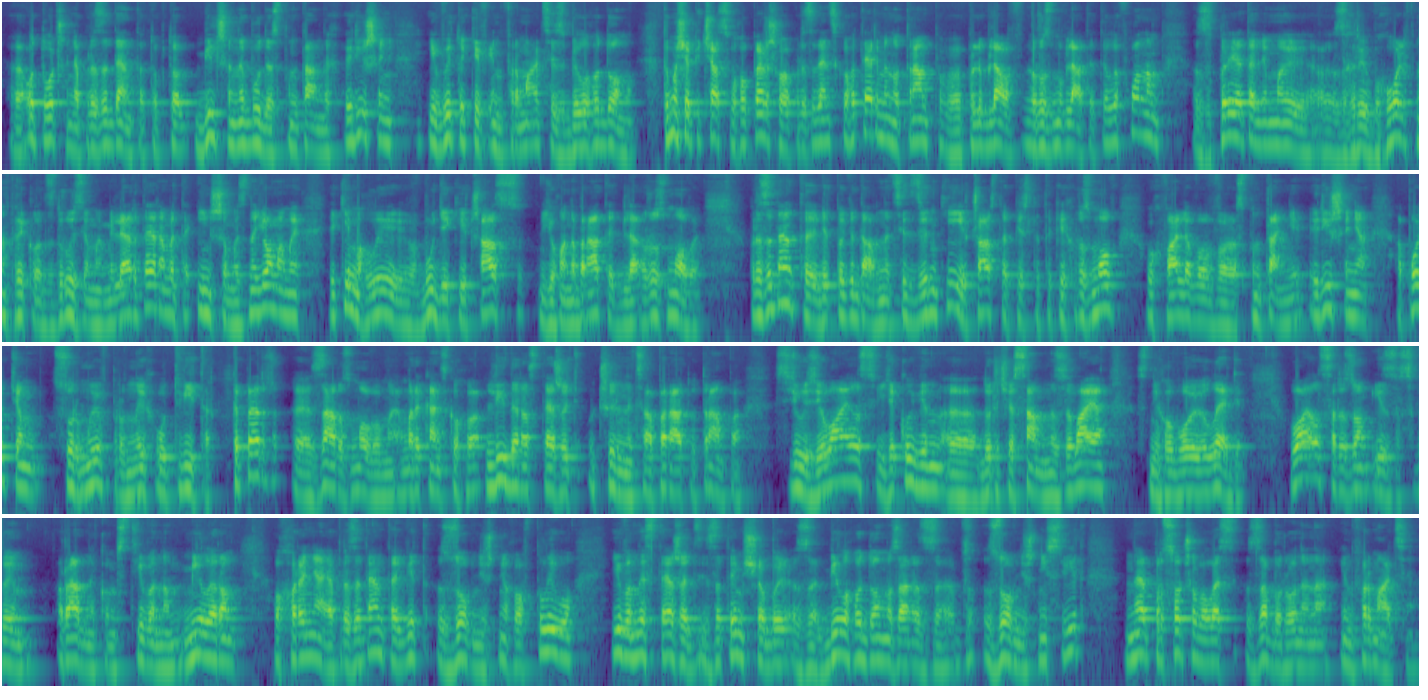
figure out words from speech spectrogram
оточення президента, тобто більше не буде спонтанних рішень і витоків інформації з Білого Дому. Тому що під час свого першого президентського терміну Трамп е, полюбляв розмовляти телефоном з приятелями, е, з гри в гольф, наприклад, з друзями, мільярдерами та іншими знайомими, які могли в будь-який час його набрати для розмови. Президент відповідав на ці дзвінки і часто після таких розмов ухвалював е, спонтанні рішення, а потім сурмив про них у Твіттер. Тепер е, за розмовами американського лідера стежить очільниця апарату Трампа Сьюзі Уайлз, яку він, е, до речі, сам називає сніговою леді. Уайлз разом із своїм радником Стівеном Міллером охороняє президента від зовнішнього впливу, і вони стежать за тим, щоб з Білого Дому зараз в зовнішній світ не просочувалась заборонена інформація.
